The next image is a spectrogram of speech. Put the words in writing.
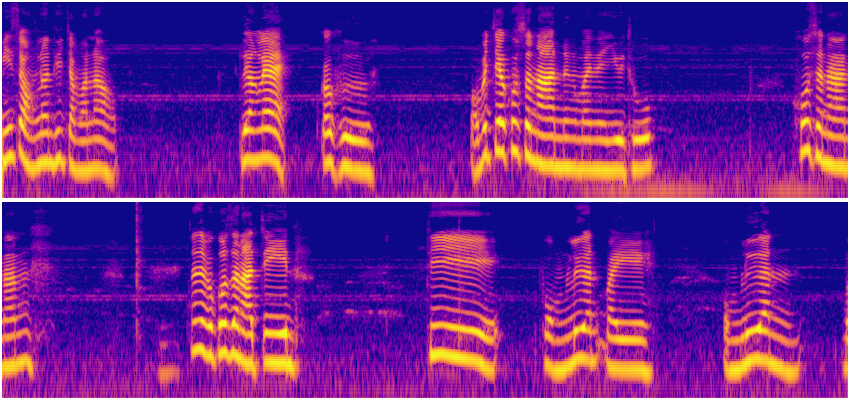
มีสองเรื่องที่จะมาเล่า เรื่องแรกก็คือผมไปเจอโฆษณาหนึ่งมาใน YouTube โฆษณานั้น น่าจะเป็นโฆษณาจีน ที่ผมเลื่อนไป ผมเลื่อนไป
